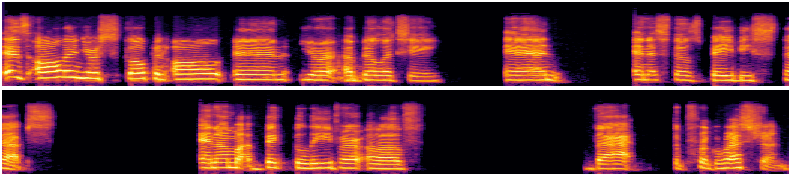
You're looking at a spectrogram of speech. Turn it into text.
it's all in your scope and all in your ability. And and it's those baby steps. And I'm a big believer of that the progression,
